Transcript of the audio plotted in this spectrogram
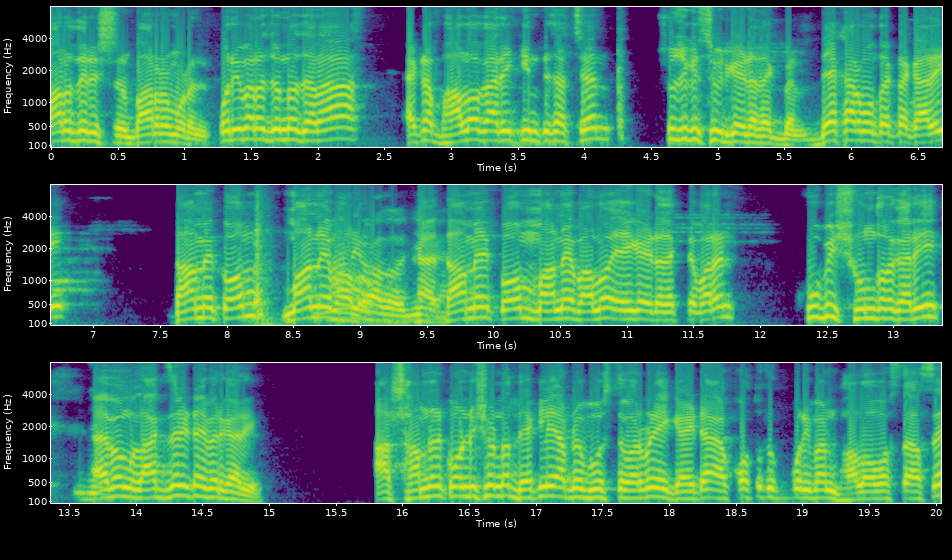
বারোতে রেজিস্ট্রেশন বারো মডেল পরিবারের জন্য যারা একটা ভালো গাড়ি কিনতে চাচ্ছেন সুজুকি সুইট গাড়িটা দেখবেন। দেখার মতো একটা গাড়ি। দামে কম মানে মানে ভালো। ভালো, হ্যাঁ দামে কম মানে ভালো এই গাড়িটা দেখতে পারেন। খুবই সুন্দর গাড়ি এবং লাক্সারি টাইপের গাড়ি। আর সামনের কন্ডিশনটা দেখলেই আপনি বুঝতে পারবেন এই গাড়িটা কতটুকু পরিমাণ ভালো অবস্থা আছে।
